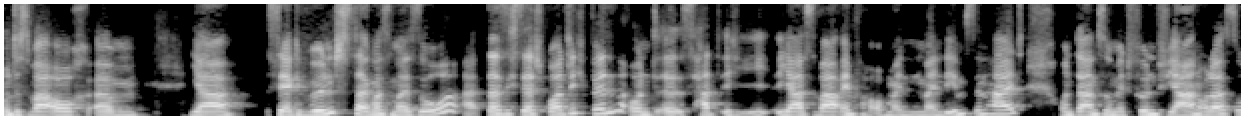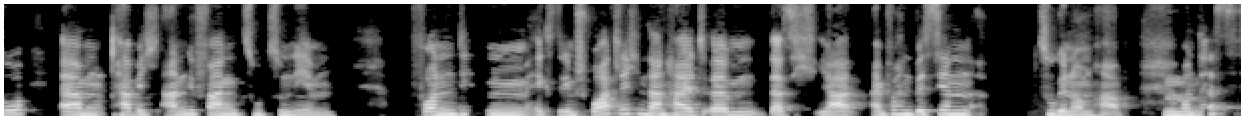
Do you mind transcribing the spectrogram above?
und es war auch ähm, ja sehr gewünscht, sagen wir es mal so, dass ich sehr sportlich bin und äh, es hat ich ja es war einfach auch mein mein Lebensinhalt und dann so mit fünf Jahren oder so ähm, habe ich angefangen zuzunehmen von mhm. diesem extrem sportlichen dann halt, ähm, dass ich ja einfach ein bisschen zugenommen habe. Mhm. Und das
